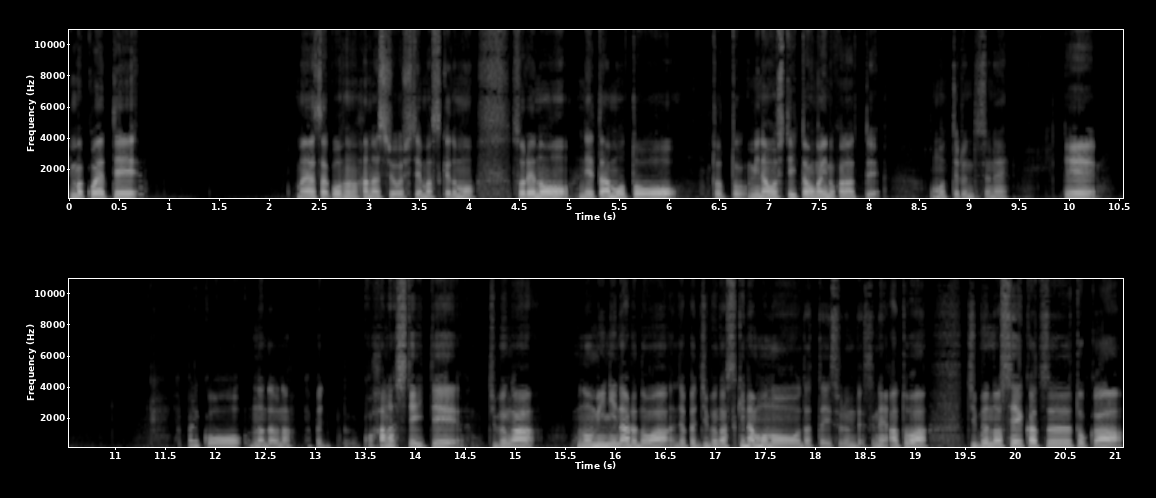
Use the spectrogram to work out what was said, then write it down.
今こうやって毎朝5分話をしてますけどもそれのネタ元をちょっと見直していった方がいいのかなって思ってるんですよね。でやっぱりこうなんだろうなやっぱりこう話していて自分がの身になるのはやっぱり自分が好きなものだったりするんですね。あとは自分の生活とか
